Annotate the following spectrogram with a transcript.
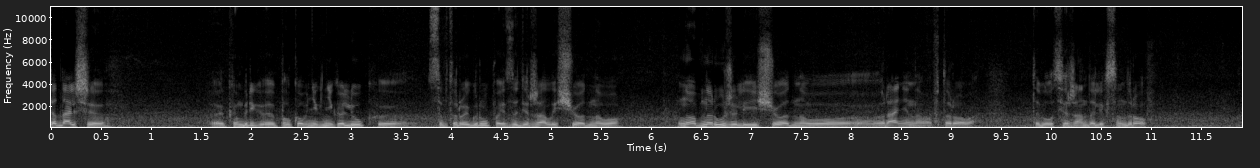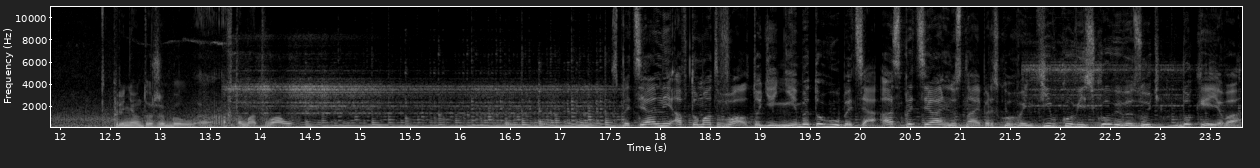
А дальше комбриг- полковник Николюк со второй группой задержал еще одного, ну, обнаружили еще одного раненого, второго. Это был сержант Александров. При нем тоже был автомат «Вал». Спеціальний автомат ВАЛ тоді нібито губиться, а спеціальну снайперську гвинтівку військові везуть до Києва.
